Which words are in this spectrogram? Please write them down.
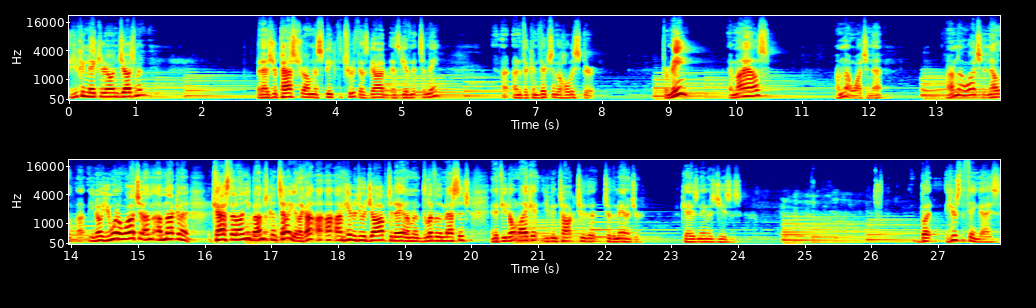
you can make your own judgment, but as your pastor, I'm going to speak the truth as God has given it to me uh, under the conviction of the Holy Spirit. For me, in my house, I'm not watching that. I'm not watching it. Now, uh, you know, you want to watch it? I'm, I'm not going to cast that on you, but I'm just going to tell you, like, I, am here to do a job today, and I'm going to deliver the message. And if you don't like it, you can talk to the, to the manager. Okay, his name is Jesus. But here's the thing, guys.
